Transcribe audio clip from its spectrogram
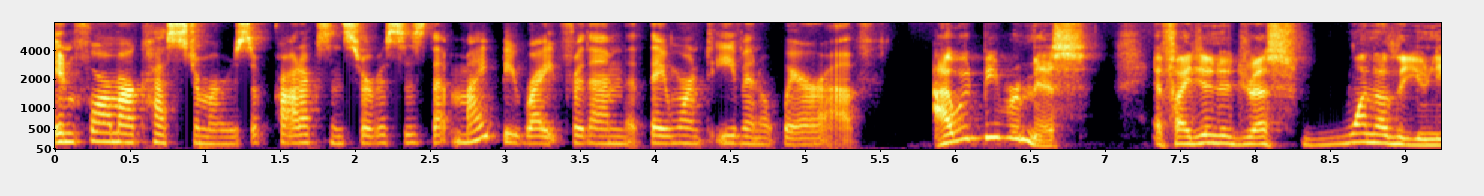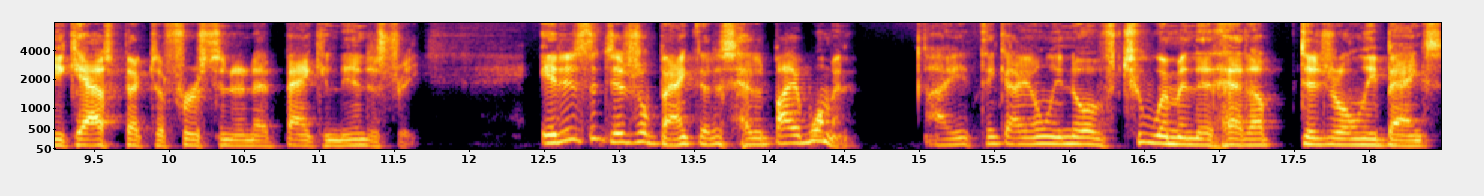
inform our customers of products and services that might be right for them that they weren't even aware of. I would be remiss if I didn't address one other unique aspect of First Internet Bank in the industry. It is a digital bank that is headed by a woman. I think I only know of two women that head up digital only banks.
